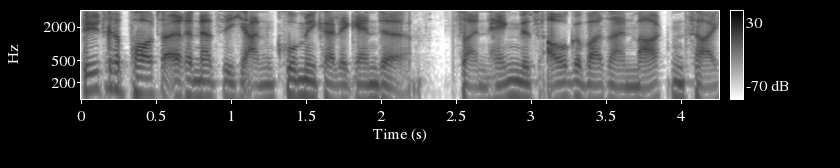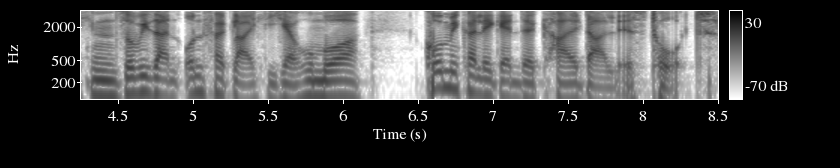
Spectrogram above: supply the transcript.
Bildreporter erinnert sich an Komikerlegende. Sein hängendes Auge war sein Markenzeichen sowie sein unvergleichlicher Humor. Komikerlegende Karl Dall ist tot.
